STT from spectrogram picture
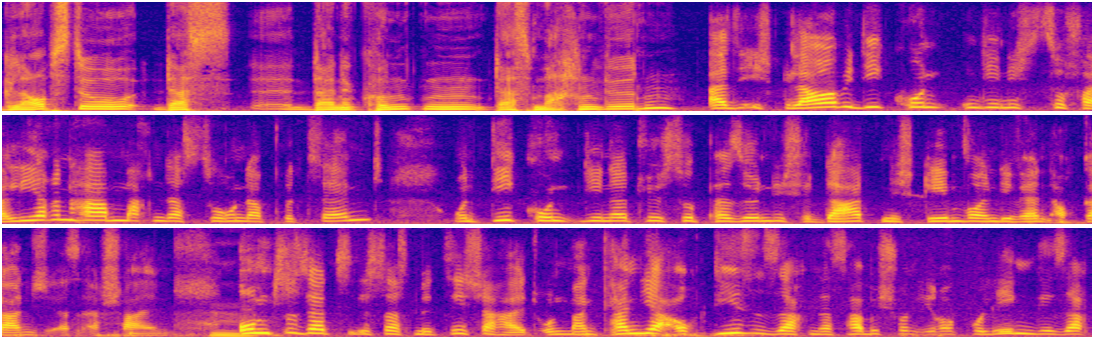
Glaubst du, dass äh, deine Kunden das machen würden? Also ich glaube, die Kunden, die nichts zu verlieren haben, machen das zu 100 Prozent. Und die Kunden, die natürlich so persönliche Daten nicht geben wollen, die werden auch gar nicht erst erscheinen. Hm. Umzusetzen ist das mit Sicherheit. Und man kann ja auch diese Sachen, das habe ich schon Ihrer Kollegen gesagt,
